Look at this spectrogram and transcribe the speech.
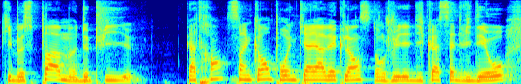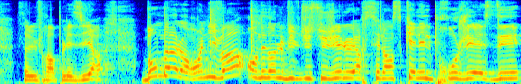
qui me spam depuis 4 ans, 5 ans pour une carrière avec Lens. Donc je lui dédicace cette vidéo, ça lui fera plaisir. Bon bah alors on y va, on est dans le vif du sujet, le RC Lens, quel est le projet SD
